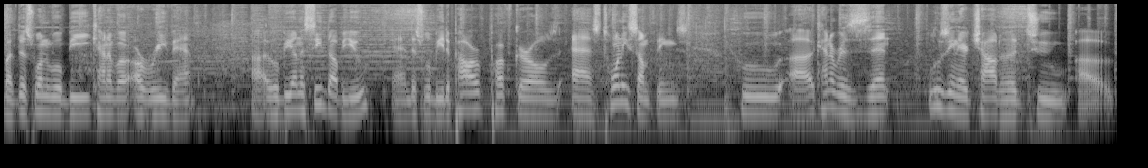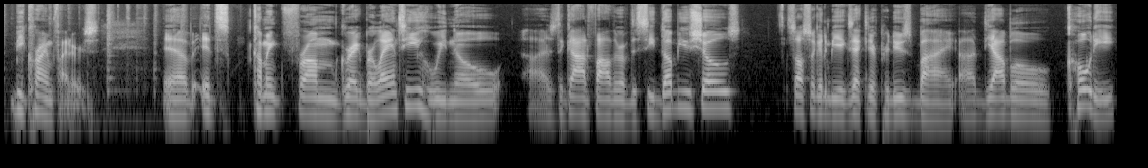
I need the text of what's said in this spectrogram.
but this one will be kind of a, a revamp. Uh, it will be on the CW, and this will be the Powerpuff Girls as 20 somethings who uh, kind of resent losing their childhood to uh, be crime fighters. Uh, it's coming from Greg Berlanti, who we know uh, as the godfather of the CW shows. It's also going to be executive produced by uh, Diablo Cody,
